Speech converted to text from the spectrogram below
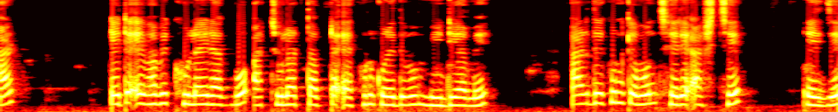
আর এটা এভাবে খোলাই রাখব আর চুলার তাপটা এখন করে দেব মিডিয়ামে আর দেখুন কেমন ছেড়ে আসছে। এই যে।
